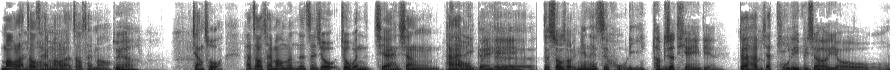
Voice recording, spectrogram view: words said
猫啦，招财猫啦，招财猫。对啊，讲错。它招财猫们那只就就闻起来很像潘海利根的的兽首里面那只狐狸，它比较甜一点，对，它比较甜，狐狸比较有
